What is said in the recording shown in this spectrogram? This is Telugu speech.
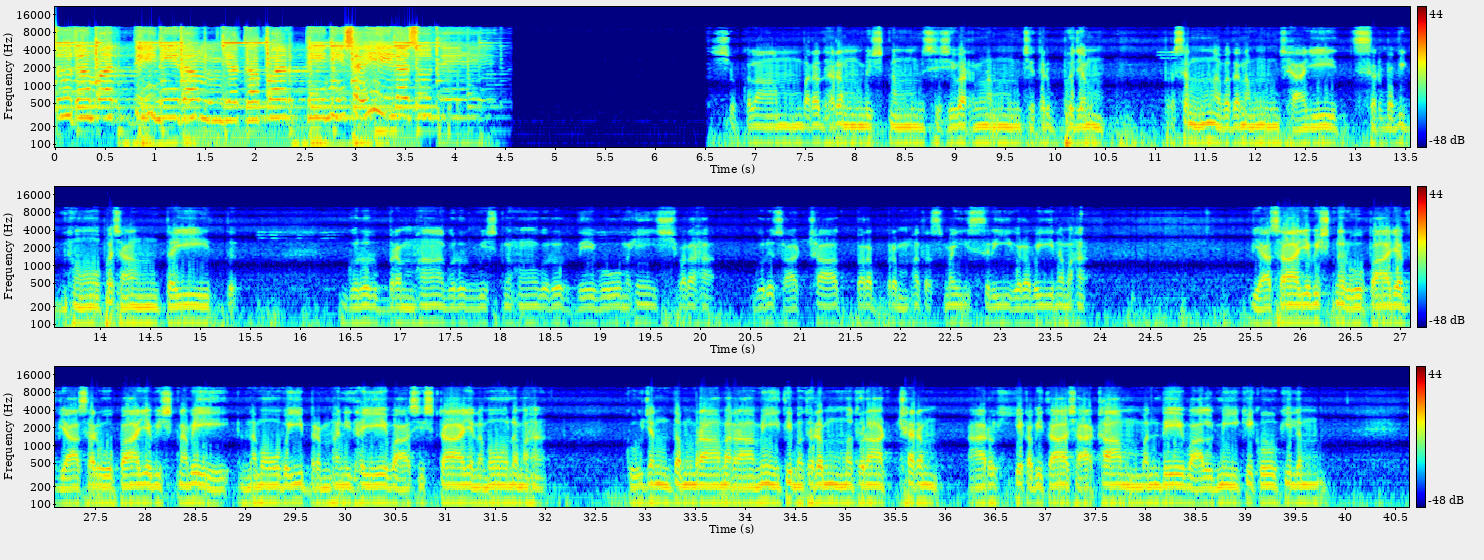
सुरमर्तिनि रम्यकपर्तिनि शैलसुते। शुक्लाम्बरधरं विष्णुं शिशिवर्णं चतुर्भुजं प्रसन्नवदनं ध्यायेत् सर्वविघ्नोपशान्तयेत्। गुरुर्ब्रह्मा गुरुर्विष्णुः गुरुर्देवो महेश्वरः। गुरुसाक्षात् परब्रह्म तस्मै श्रीगुरवै नमः। व्यासा विष्णुरूपाय व्यासूपा विष्णवे। नमो वै ब्रह्म ब्रह्मनिधये वासीय नमो नम। कूजन्तं राम रामीति मधुर मधुराक्षर आरुह्य कविताशाखां वंदे वाल्मीकिकोकिलं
